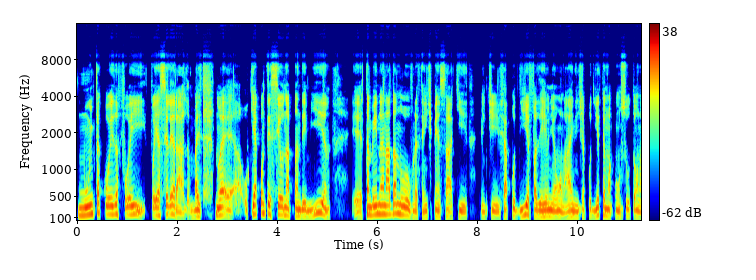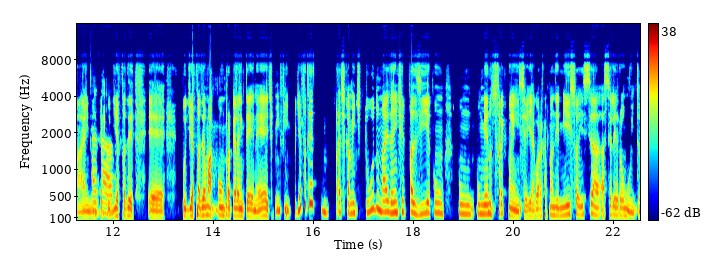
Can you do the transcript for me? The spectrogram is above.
muita coisa foi foi acelerada. Mas não é o que aconteceu na pandemia é, também não é nada novo, né? Se a gente pensar que a gente já podia fazer reunião online, a gente já podia ter uma consulta online, a gente já podia fazer, é, podia fazer uma compra pela internet, enfim, podia fazer praticamente tudo, mas a gente fazia com, com, com menos frequência. E agora com a pandemia isso aí se acelerou muito.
